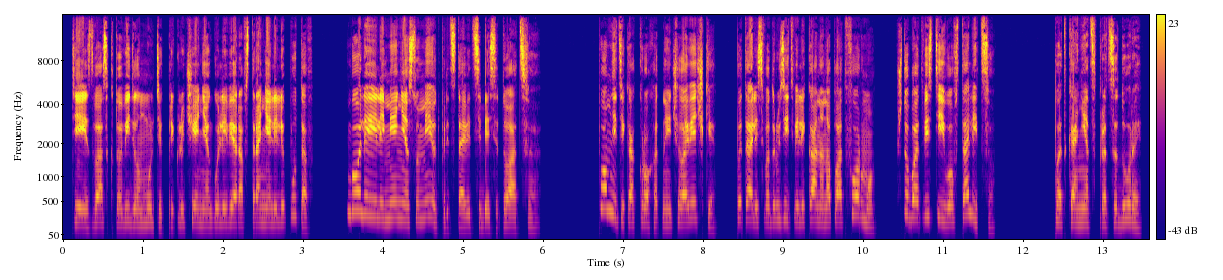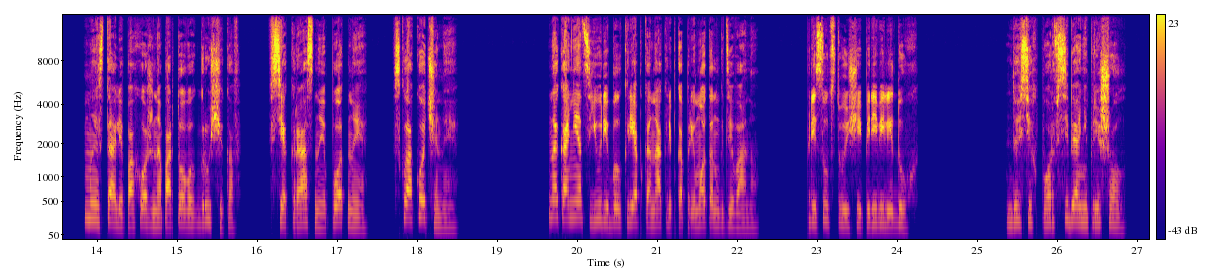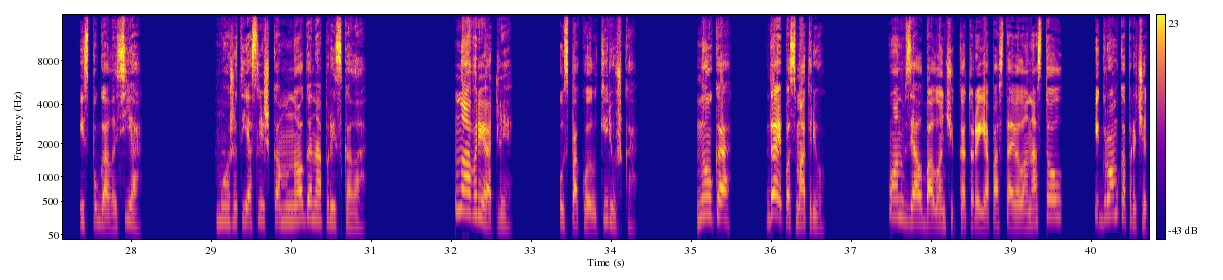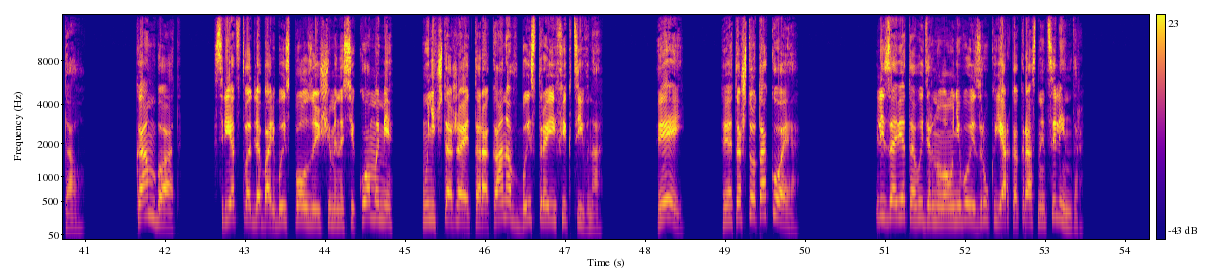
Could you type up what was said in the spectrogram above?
Те из вас, кто видел мультик «Приключения Гулливера в стране лилипутов», более или менее сумеют представить себе ситуацию. Помните, как крохотные человечки пытались водрузить великана на платформу, чтобы отвезти его в столицу? Под конец процедуры мы стали похожи на портовых грузчиков. Все красные, потные, всклокоченные. Наконец, Юрий был крепко-накрепко примотан к дивану. Присутствующие перевели дух. «До сих пор в себя не пришел, испугалась я. «Может, я слишком много напрыскала?» «Навряд ли», — успокоил Кирюшка. «Ну-ка, дай посмотрю». Он взял баллончик, который я поставила на стол, и громко прочитал. «Комбат. Средство для борьбы с ползающими насекомыми уничтожает тараканов быстро и эффективно. Эй, это что такое?» Лизавета выдернула у него из рук ярко-красный цилиндр.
